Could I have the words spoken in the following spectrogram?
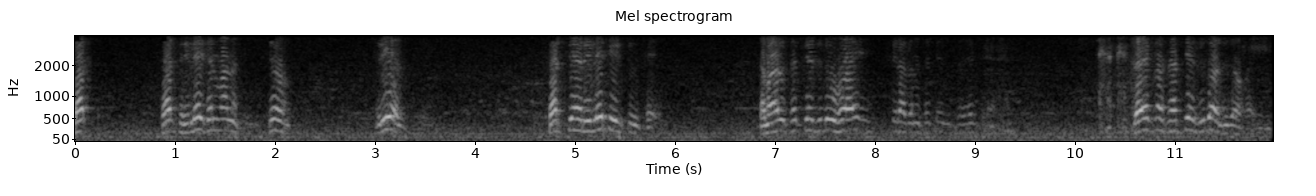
સત રિલેશનમાં નથી. રિયલ સત્ય રિલેટિવ ટુ છે. તમારું સત્ય જુદું હોય પેલા સત્ય જુદું દરેક સત્ય જુદા જુદા હોય.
